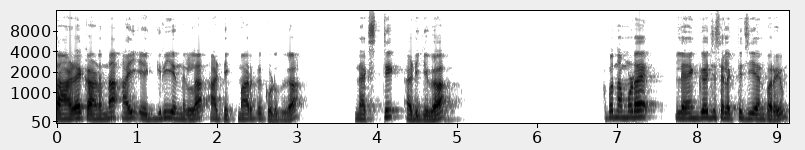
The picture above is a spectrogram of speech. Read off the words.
താഴെ കാണുന്ന ഐ എഗ്രി എന്നുള്ള ആ ടിക്ക് മാർക്ക് കൊടുക്കുക. നെക്സ്റ്റ് അടിക്കുക. അപ്പോൾ നമ്മുടെ ലാംഗ്വേജ് സെലക്ട് ചെയ്യാൻ പറയും.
